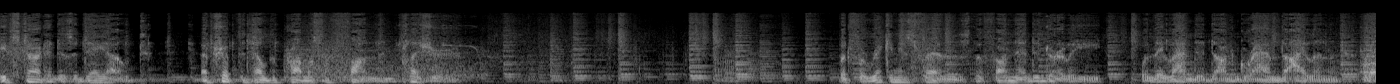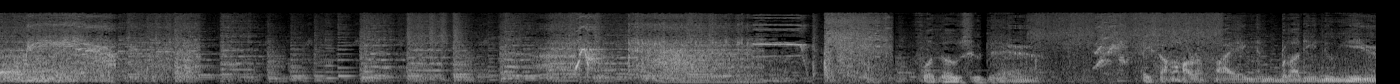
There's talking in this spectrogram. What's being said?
It started as a day out, a trip that held the promise of fun and pleasure. But for Rick and his friends, the fun ended early when they landed on Grand Island. Those who dare face a horrifying and bloody new year.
